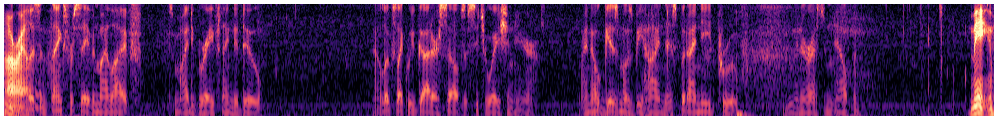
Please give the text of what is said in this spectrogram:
Alright. Listen, thanks for saving my life. It's a mighty brave thing to do. Now, it looks like we've got ourselves a situation here. I know Gizmo's behind this, but I need proof. You interested in helping? Me?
